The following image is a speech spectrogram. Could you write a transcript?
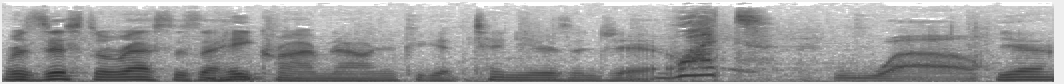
resist arrest is a hate crime now, and you could get ten years in jail. what? Wow. Yeah,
